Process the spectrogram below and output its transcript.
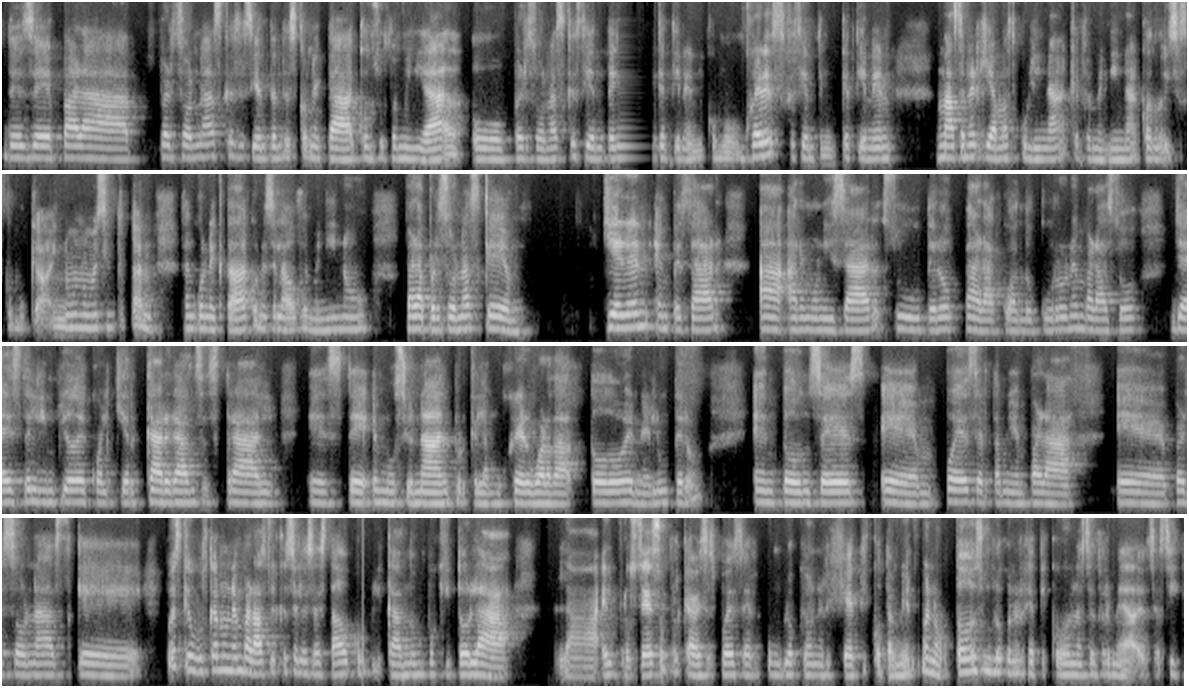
desde para personas que se sienten desconectadas con su feminidad o personas que sienten que tienen, como mujeres que sienten que tienen más energía masculina que femenina, cuando dices como que, ay, no, no me siento tan, tan conectada con ese lado femenino, para personas que quieren empezar a armonizar su útero para cuando ocurra un embarazo ya esté limpio de cualquier carga ancestral, este, emocional, porque la mujer guarda todo en el útero. Entonces, em, puede ser también para eh, personas que, pues, que buscan un embarazo y que se les ha estado complicando un poquito la, la, el proceso, porque a veces puede ser un bloqueo energético también. Bueno, todo es un bloqueo energético en las enfermedades y así.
